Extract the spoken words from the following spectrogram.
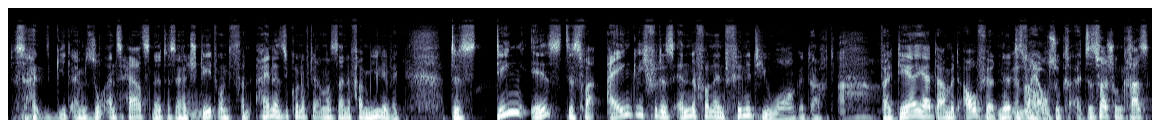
Das halt, geht einem so ans Herz, ne, dass Mhm. er halt steht und von einer Sekunde auf die andere ist seine Familie weg. Das Ding ist, das war eigentlich für das Ende von Infinity War gedacht. Weil der ja damit aufhört. Ne? Das Ah. Genau. war ja auch so krass. Das war schon krass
